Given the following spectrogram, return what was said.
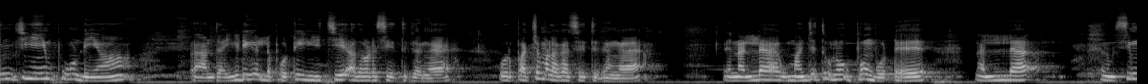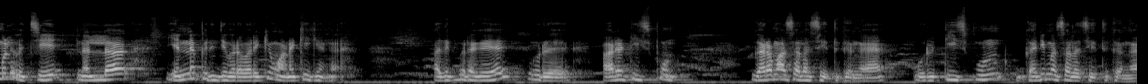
இஞ்சியும் பூண்டையும் அந்த இடிகளில் போட்டு இடித்து அதோட சேர்த்துக்கோங்க. ஒரு பச்சை மிளகாய் சேர்த்துக்கோங்க. இது நல்லா மஞ்சத்தூளும் உப்பும் போட்டு நல்லா சிம்மில் வச்சு நல்லா எண்ணெய் பிரிஞ்சு வர வரைக்கும் வணக்கிக்கோங்க. அதுக்கு பிறகு ஒரு அரை டீஸ்பூன் கரம் மசாலா சேர்த்துக்கோங்க. ஒரு டீஸ்பூன் கறி மசாலா சேர்த்துக்கோங்க.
